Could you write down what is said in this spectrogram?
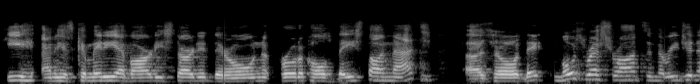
he and his committee have already started their own protocols based on that. Uh, so they, most restaurants in the region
